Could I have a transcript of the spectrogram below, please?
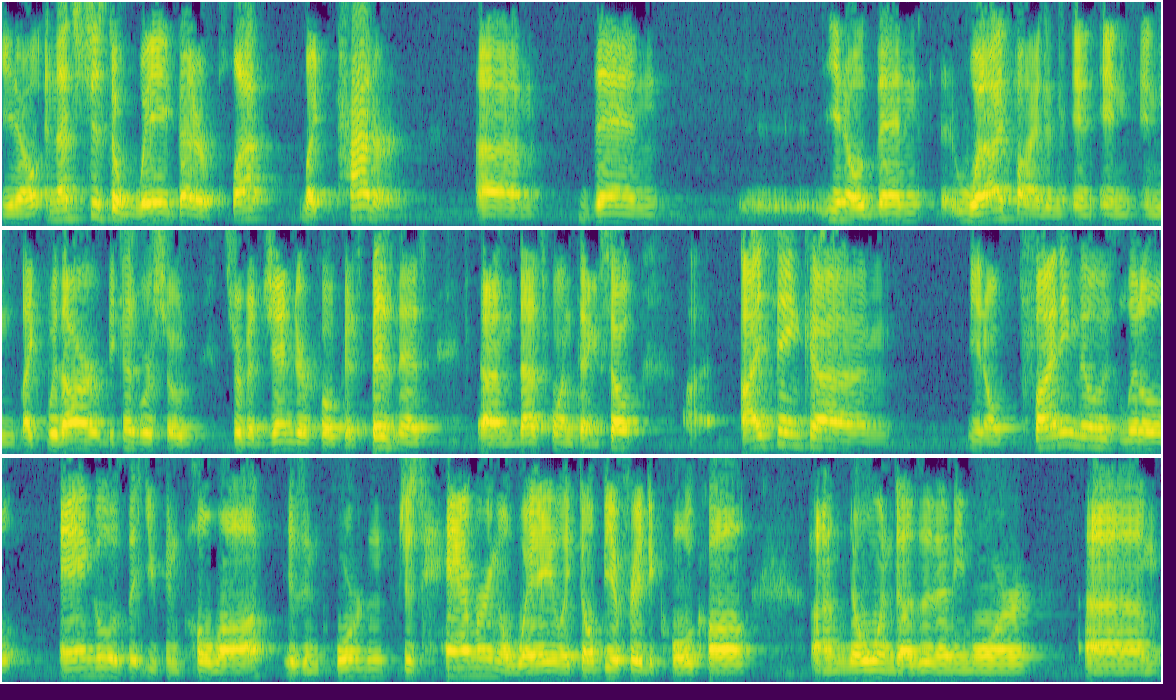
You know, and that's just a way better plat like pattern um, than you know, then what I find in, in, in, in, like with our, because we're so sort of a gender focused business, um, that's one thing. So uh, I think, um, you know, finding those little angles that you can pull off is important. Just hammering away, like don't be afraid to cold call. Um, no one does it anymore. Um,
